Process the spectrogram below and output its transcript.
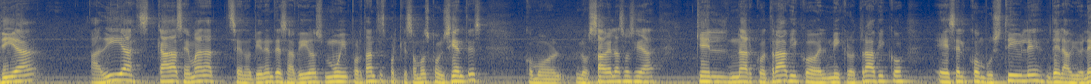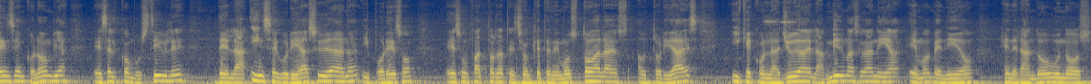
día a día, cada semana, se nos vienen desafíos muy importantes porque somos conscientes, como lo sabe la sociedad, que el narcotráfico, el microtráfico, es el combustible de la violencia en Colombia, es el combustible de la inseguridad ciudadana y por eso es un factor de atención que tenemos todas las autoridades y que con la ayuda de la misma ciudadanía hemos venido generando unos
